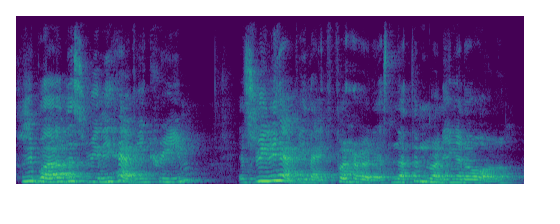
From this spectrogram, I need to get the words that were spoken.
So she bought this really heavy cream. It's really heavy, like for her, there's nothing running at all.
